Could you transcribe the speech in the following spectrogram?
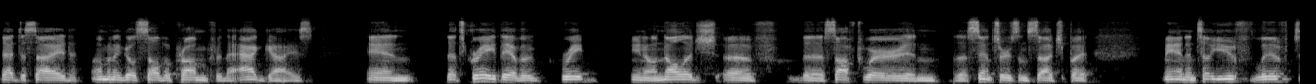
that decide, I'm going to go solve a problem for the ag guys. And that's great. They have a great, you know, knowledge of the software and the sensors and such. But man, until you've lived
